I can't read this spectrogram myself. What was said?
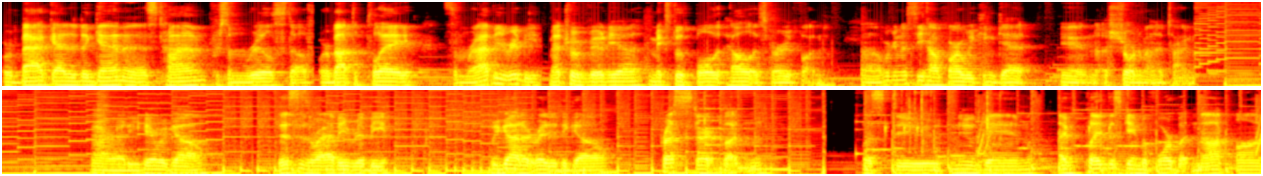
We're back at it again, and it's time for some real stuff. We're about to play some Rabi-Ribi. Metroidvania mixed with Bullet Hell is very fun. Uh, we're gonna see how far we can get in a short amount of time. Alrighty, here we go. This is Rabi-Ribi. We got it ready to go. Press start button. Let's do new game. I've played this game before, but not on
